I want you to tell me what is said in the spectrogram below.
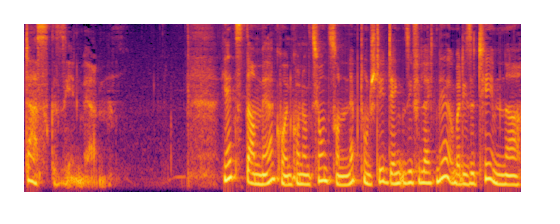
das gesehen werden. Jetzt, da Merkur in Konjunktion zu Neptun steht, denken Sie vielleicht mehr über diese Themen nach,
